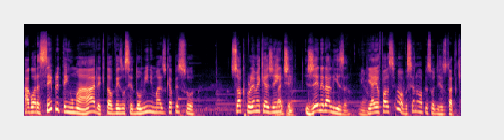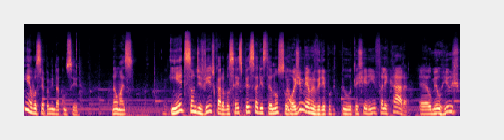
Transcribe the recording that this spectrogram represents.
Agora, sempre tem uma área que talvez você domine mais do que a pessoa. Só que o problema é que a gente generaliza. É. E aí eu falo assim: ó, você não é uma pessoa de resultado. Quem é você para me dar conselho? Não, mas em edição de vídeo, cara, você é especialista, eu não sou. Não, hoje mesmo eu virei pro, pro Teixeirinho e falei, cara, é, o meu Rios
